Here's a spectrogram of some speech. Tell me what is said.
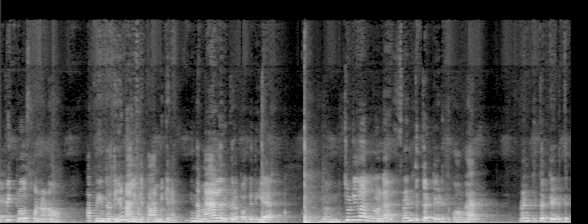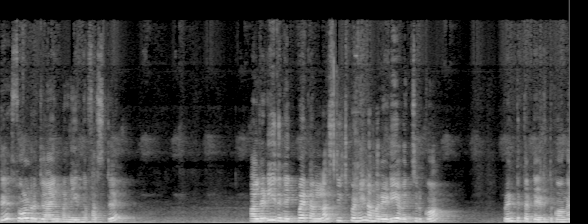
எப்படி க்ளோஸ் பண்ணணும் அப்படின்றதையும் நான் இங்கே காமிக்கிறேன். இந்த மேலே இருக்கிற பகுதியை சுடிதாரினோட ஃப்ரண்ட் தட்டு எடுத்துக்கோங்க. ஃப்ரண்ட் தட்டு எடுத்துகிட்டு ஷோல்டர் ஜாயின் பண்ணிடுங்க ஃபஸ்ட்டு ஆல்ரெடி இது நெக் பேட்டர்ன்லாம் ஸ்டிச் பண்ணி நம்ம ரெடியாக வச்சுருக்கோம். ஃப்ரண்ட் தட்டு எடுத்துக்கோங்க.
